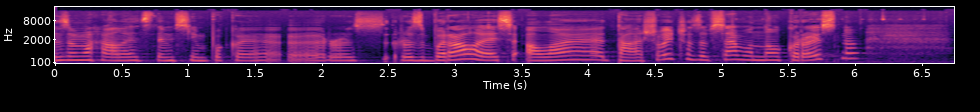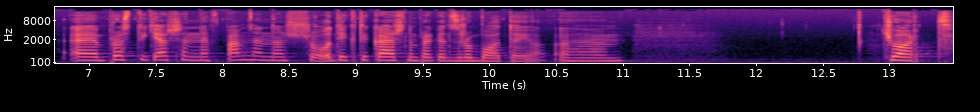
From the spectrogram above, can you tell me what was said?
замахалася з тим всім, поки е, роз, розбиралась, але та, швидше за все, воно корисно. Е, Просто я ще не впевнена, що, от як ти кажеш, наприклад, з роботою. Е, Чорт,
